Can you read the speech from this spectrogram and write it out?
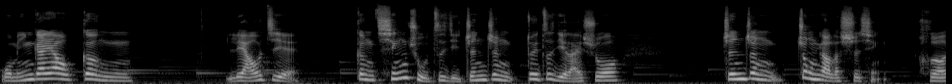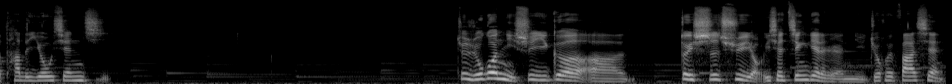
我们应该要更了解、更清楚自己真正对自己来说。真正重要的事情和它的优先级。就如果你是一个呃对失去有一些经验的人，你就会发现，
